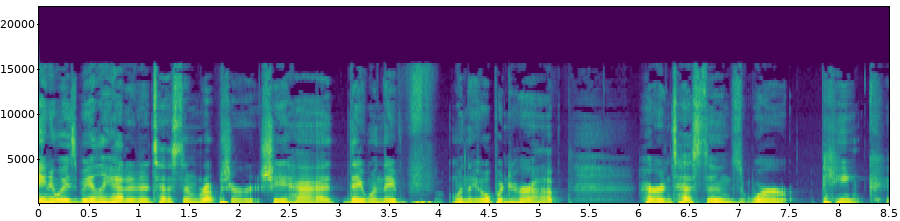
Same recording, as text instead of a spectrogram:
anyways, Bailey had an intestine rupture. She had they when they when they opened her up, her intestines were pink.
